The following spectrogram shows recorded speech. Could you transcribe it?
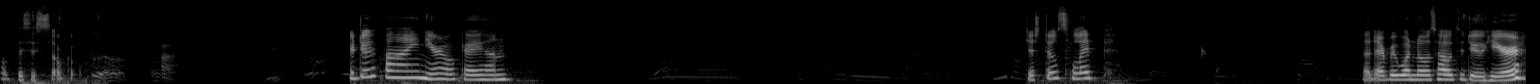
Oh, this is so cool. You're doing fine. You're okay, hun. Just don't slip. That everyone knows how to do here.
